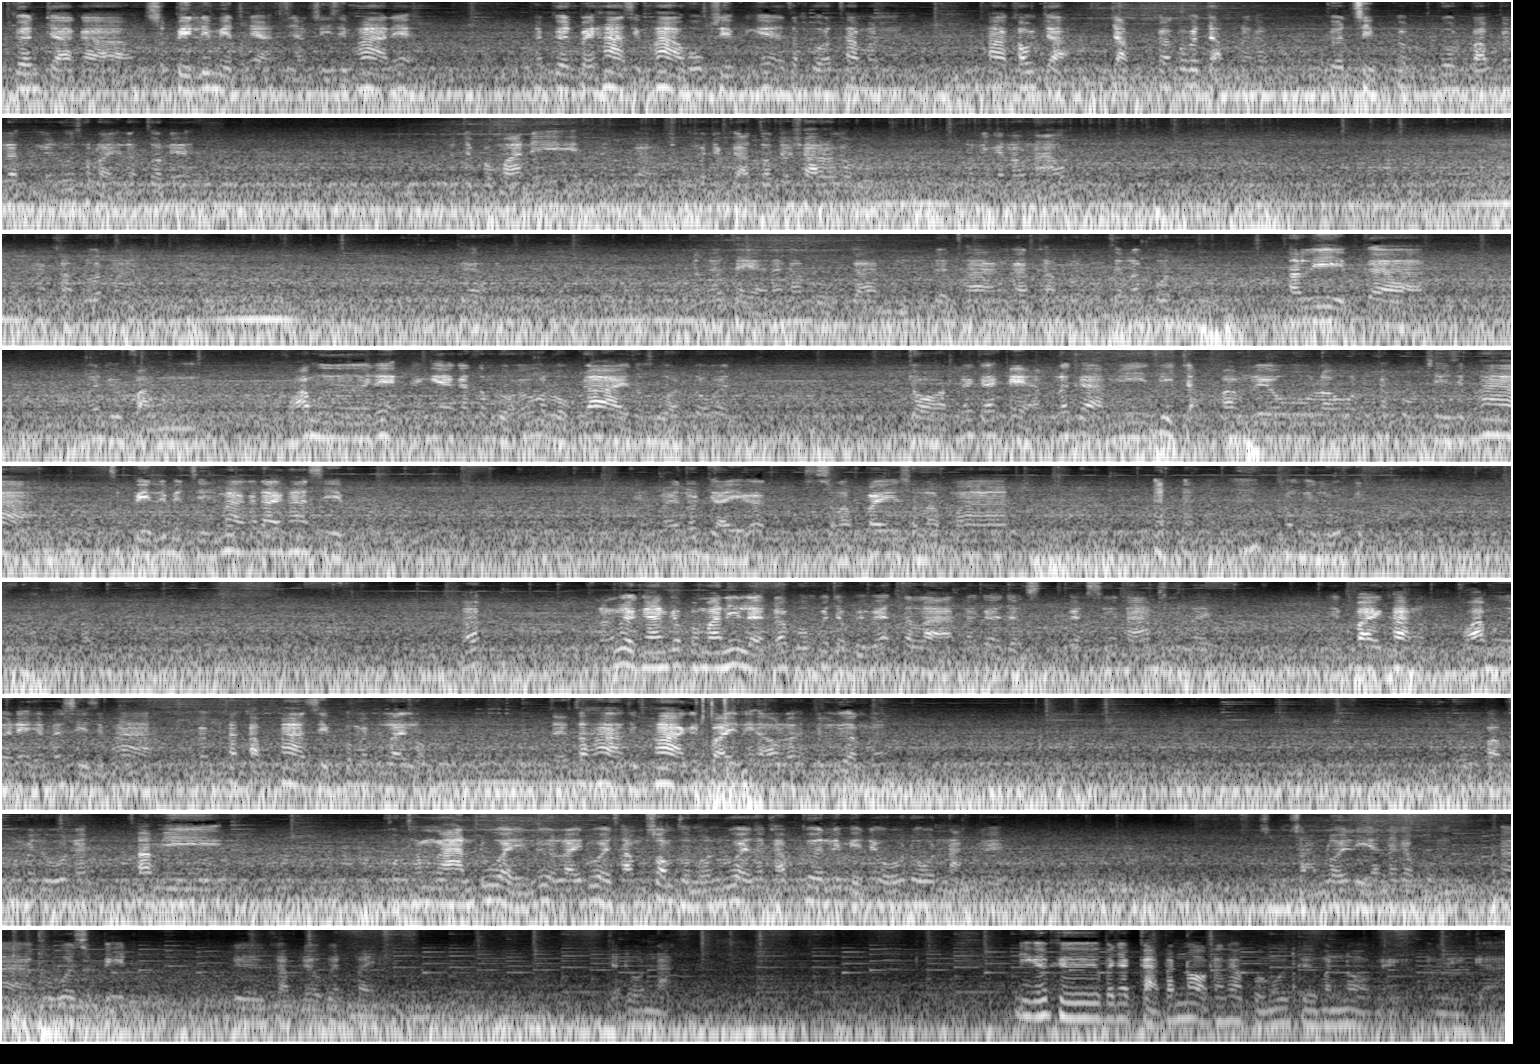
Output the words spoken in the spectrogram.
เกินจากสปีดลิมิตเนี่ยอย่าง 45 เนี่ย ถ้าเกินไป 55 60 อย่างเงี้ยตำรวจถ้ามันถ้าเขาจะจับก็ก็จับนะครับ เกิน 10 ก็โดนปรับไปแล้วไม่รู้เท่าไหร่แล้วตอนนี้มันจะประมาณนี้ช่วงบรรยากาศตอนเช้าๆแล้วครับผมตอนนี้ก็หนาวหนาวๆขับรถมาก็ก็แล้วแต่นะครับผมการเดินทางการขับรถของแต่ละคน ถ้ารีบก็มันอยู่ฝั่งขวามือเนี่ยอย่างเงี้ยก็ตำรวจเขาก็หลบได้ตำรวจเขาก็ จอดแล้วก็แอบแล้วก็มีที่จับความเร็วเรานะครับผม 45 สปีดลิมิต 45 ก็ได้ 50 เห็นไหมรถใหญ่ก็สลับไปสลับมา ก็ไม่รู้ ครับ หลัง เลิกงานก็ประมาณนี้แหละแล้วผมก็จะไปแวะตลาดแล้วก็จะแวะซื้อน้ำซื้ออะไรเห็นป้ายข้างขวามือเนี่ยเห็นไหม45แบบถ้าขับ50ก็ไม่เป็นไรหรอก แต่ถ้า55ขึ้นไปนี่เอาแล้วเป็นเรื่องแล้วปรับก็ไม่รู้นะ ถ้ามีคนทำงานด้วยหรืออะไรด้วยทำซ่อมถนนด้วยถ้าขับเกินลิมิตเนี่ยโอ้โหโดนหนักเลยสองสามร้อยเหรียญนะครับผม ร์สปีดคือขับเร็วเกินไป จะโดนหนัก นี่ก็คือบรรยากาศบ้านนอกนะครับ ผมก็คือบ้านนอกในอเมริกา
